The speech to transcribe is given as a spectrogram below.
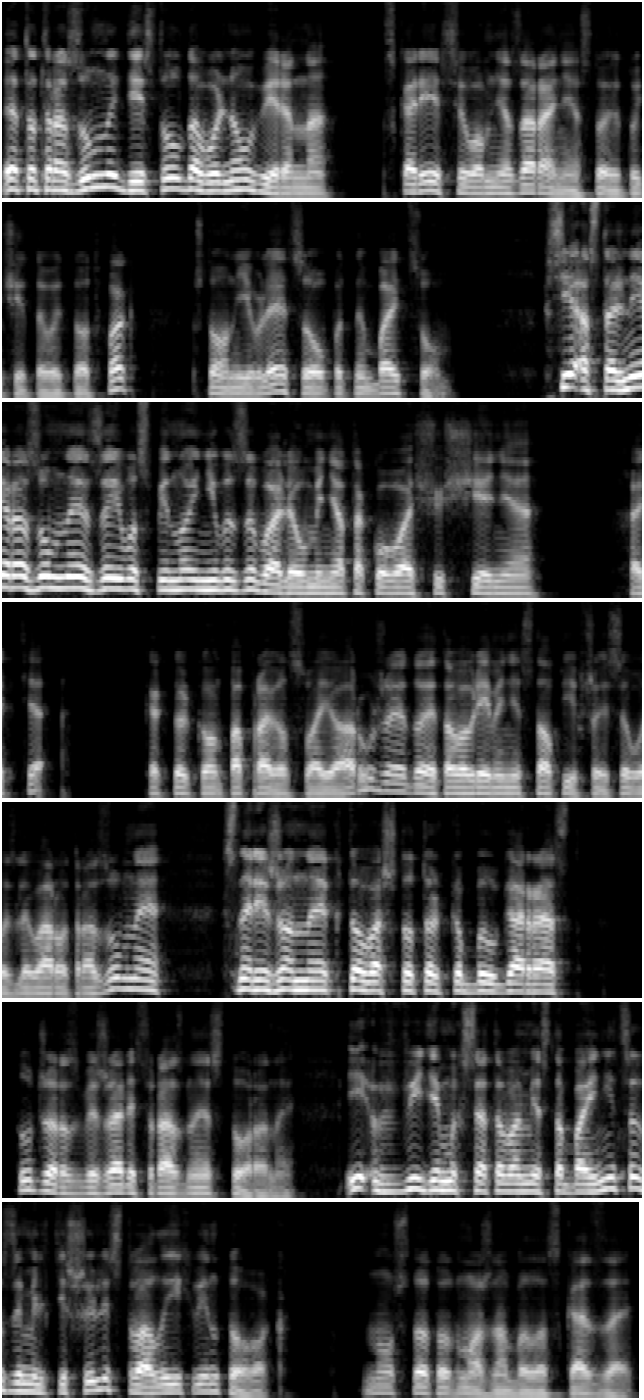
Этот разумный действовал довольно уверенно. Скорее всего, мне заранее стоит учитывать тот факт, что он является опытным бойцом. Все остальные разумные за его спиной не вызывали у меня такого ощущения. Хотя, как только он поправил свое оружие, до этого времени столпившиеся возле ворот разумные — снаряженные кто во что только был гораст, тут же разбежались в разные стороны, и в видимых с этого места бойницах замельтешили стволы их винтовок. Ну, что тут можно было сказать?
